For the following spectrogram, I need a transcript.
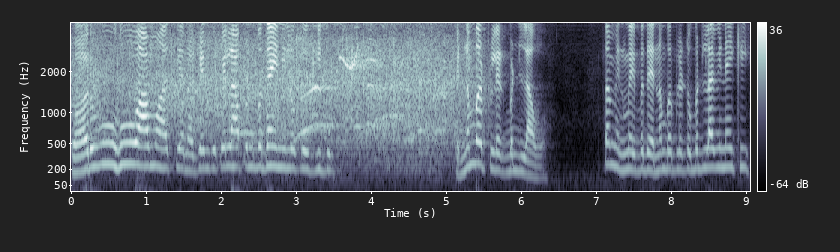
કરવું હું આમાં અત્યારના? કેમ કે પેલા આપણને બધાયની લોકોએ કીધું કે નંબર પ્લેટ બદલાવો. તમે મેં બધા નંબર પ્લેટો બદલાવી નાખી.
